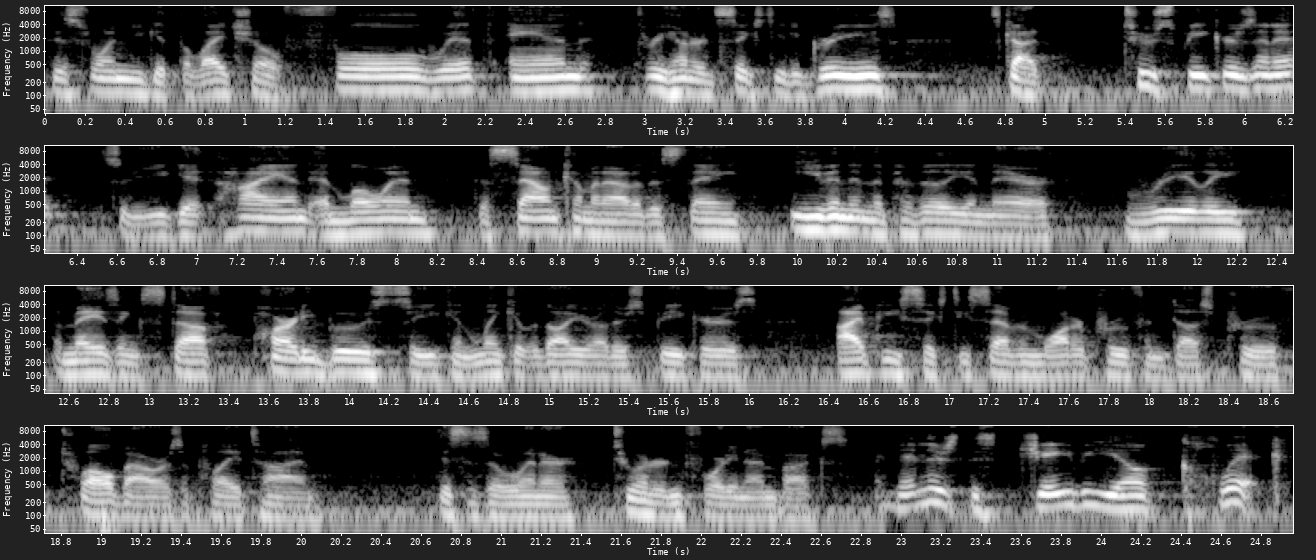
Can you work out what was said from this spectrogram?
This one, you get the light show full width and 360 degrees. It's got two speakers in it so that you get high end and low end. The sound coming out of this thing, even in the pavilion there, really amazing stuff. Party boost so you can link it with all your other speakers. IP67 waterproof and dustproof, 12 hours of playtime. This is a winner, 249 bucks. And then there's this JBL Click.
